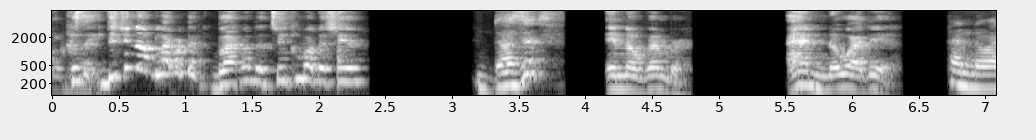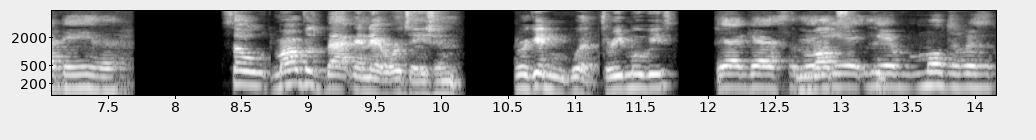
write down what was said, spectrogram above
because did you know Black Panther, Black two come out this year Does it? in November? I had no idea. I had no idea either. So Marvel's back in their rotation. We're getting what three movies? Yeah, I guess. Multi- yeah, yeah, multiverse,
